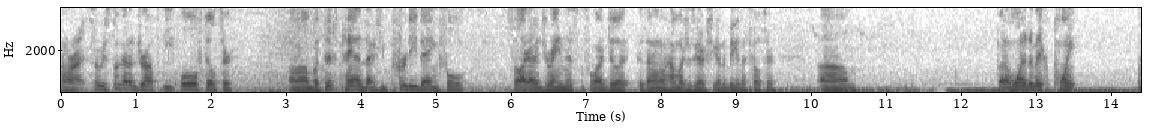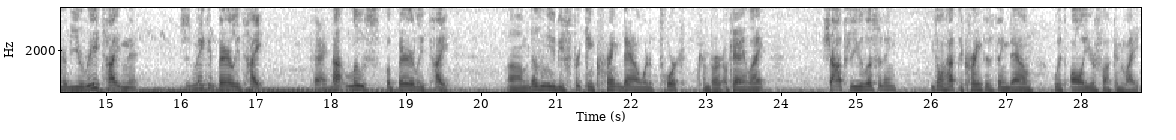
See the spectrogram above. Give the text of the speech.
All right, so we still got to drop the oil filter, um, but this pan is actually pretty dang full. So I got to drain this before I do it because I don't know how much is actually going to be in the filter. Um, but I wanted to make a point. Whenever you retighten it, just make it barely tight. Okay, not loose, but barely tight. Um, it doesn't need to be freaking cranked down with a torque convert. Okay, like shops, are you listening? You don't have to crank this thing down with all your fucking might.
